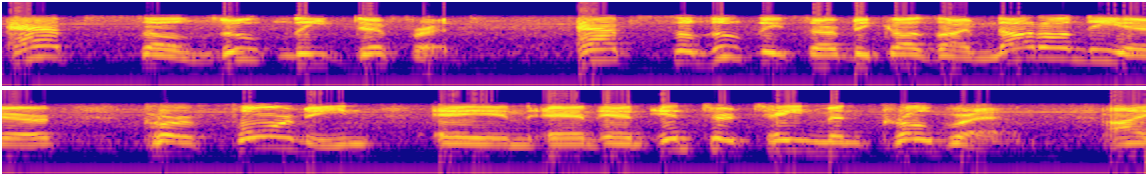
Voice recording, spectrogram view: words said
absolutely different. Absolutely, sir, because I'm not on the air performing an, an, an entertainment program. I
